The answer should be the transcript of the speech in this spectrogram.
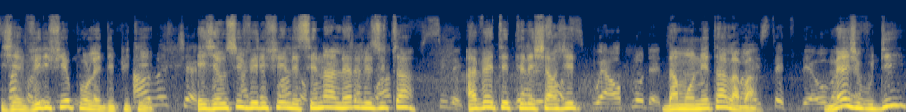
J'ai vérifié pour les députés et j'ai aussi vérifié le Sénat. Leurs résultats avaient été téléchargés dans mon État là-bas. Mais je vous dis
